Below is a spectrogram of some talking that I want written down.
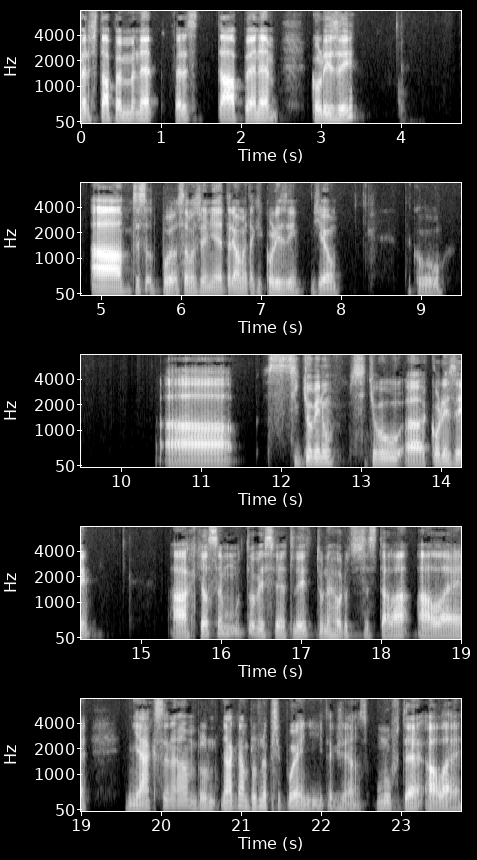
Verstappenem, Verstappenem kolizi a ty se odpojil. Samozřejmě tady máme taky kolizi, že jo. Takovou a, síťovinu, síťovou uh, kolizi. A chtěl jsem mu to vysvětlit, tu nehodu, co se stala, ale nějak se nám, bl, nějak nám blbne připojení, takže nás umluvte, ale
